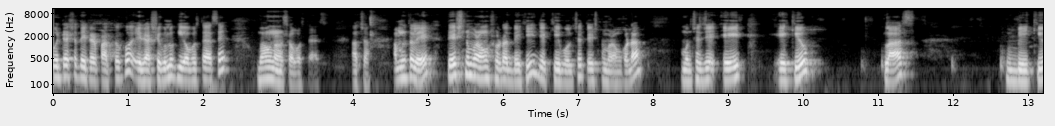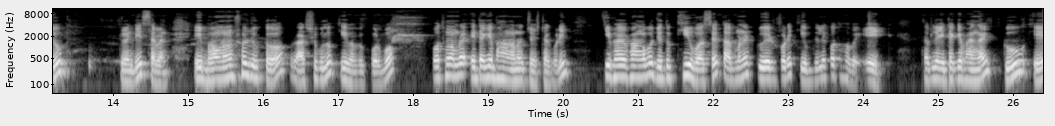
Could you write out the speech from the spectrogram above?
ওইটার সাথে এটার পার্থক্য, এই রাশিগুলো কি অবস্থায় আছে? ভগ্নাংশ অবস্থায় আছে। আচ্ছা আমরা তাহলে তেইশ নম্বর অংশটা দেখি যে কি বলছে, তেইশ নম্বর অঙ্কটা। বলছে যে eight A cube plus B cube twenty seven এই ভগ্নাংশযুক্ত রাশিগুলো কীভাবে করব? প্রথমে আমরা এটাকে ভাঙানোর চেষ্টা করি। কীভাবে ভাঙাবো? যেহেতু কিউব আছে, তার মানে টু এর পরে কিউব দিলে কত হবে? এইট তাহলে এটাকে ভাঙাই টু এ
